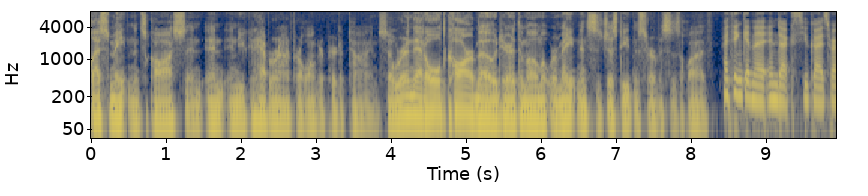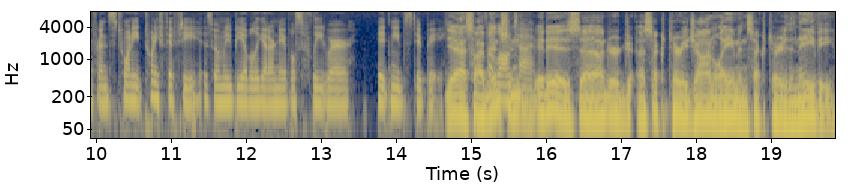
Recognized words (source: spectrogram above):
less maintenance costs, and, and, and you can have around for a longer period of time. So we're in that old car mode here at the moment where maintenance is just eating the services alive. I think in the index you guys referenced 20, 2050 is when we'd be able to get our naval's fleet where it needs to be. Yeah, so I mentioned it is uh, under uh, Secretary John Lehman, Secretary of the Navy,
